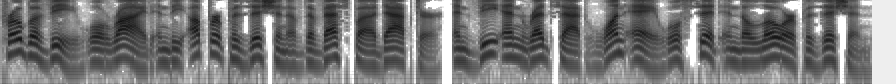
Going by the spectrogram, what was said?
Proba V will ride in the upper position of the Vespa adapter, and VN Redsat 1A will sit in the lower position.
